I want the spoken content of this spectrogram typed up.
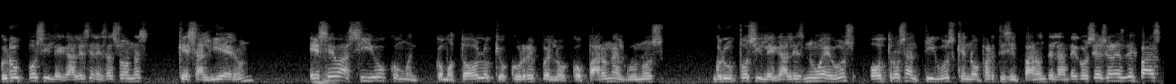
grupos ilegales en esas zonas que salieron. Ese vacío, como, como todo lo que ocurre, pues lo coparon algunos grupos ilegales nuevos, otros antiguos que no participaron de las negociaciones de paz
